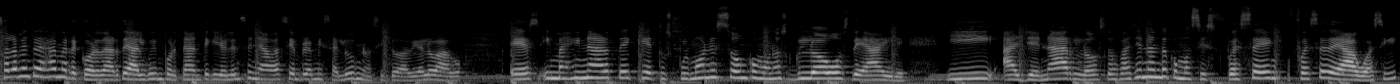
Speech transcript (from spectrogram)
Solamente déjame recordarte algo importante que yo le enseñaba siempre a mis alumnos y todavía lo hago. Es imaginarte que tus pulmones son como unos globos de aire y al llenarlos los vas llenando como si fuesen, fuese de agua, así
